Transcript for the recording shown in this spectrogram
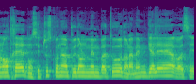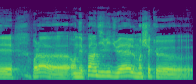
l'entraide, on sait tous qu'on est un peu dans le même bateau, dans la même galère. C'est voilà, euh, on n'est pas individuel. Moi, je sais que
